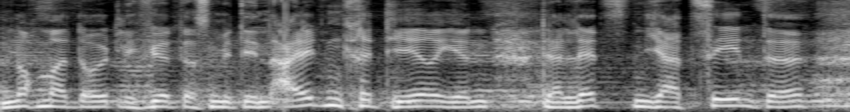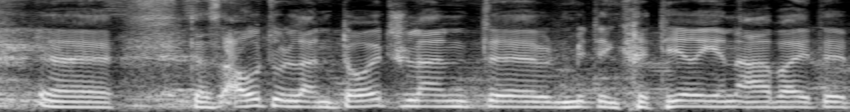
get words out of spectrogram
nochmal deutlich wird, dass mit den alten Kriterien der letzten Jahrzehnte das Autoland Deutschland mit den Kriterien arbeitet,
